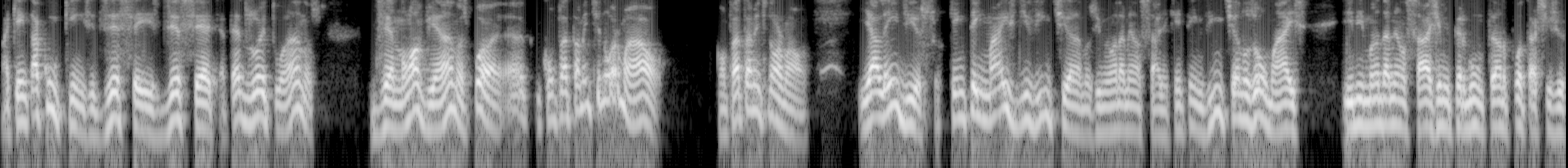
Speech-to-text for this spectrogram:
Mas quem está com 15, 16, 17, até 18 anos, 19 anos, pô, é completamente normal. Completamente normal. E além disso, quem tem mais de 20 anos e me manda mensagem, quem tem 20 anos ou mais e me manda mensagem me perguntando, pô, Tarcísio,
